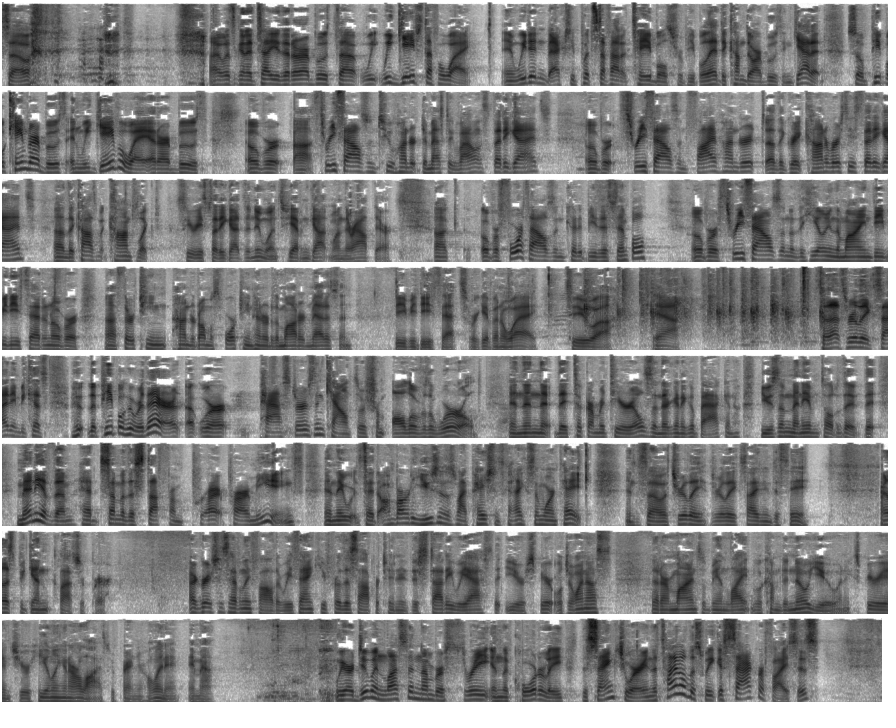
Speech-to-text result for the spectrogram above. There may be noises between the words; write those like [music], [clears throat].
So, [laughs] I was going to tell you that at our booth, uh, we, we gave stuff away and we didn't actually put stuff out at tables for people. They had to come to our booth and get it. So people came to our booth, and we gave away at our booth over uh, 3,200 domestic violence study guides, over 3,500 uh, the Great Controversy study guides, uh, the Cosmic Conflict series study guides, the new ones. If you haven't gotten one, they're out there. Uh, over 4,000. Could it be this simple? Over 3,000 of the Healing the Mind DVD set, and over 1,300, uh, almost 1,400 of the Modern Medicine DVD sets were given away to, uh, yeah. So that's really exciting because the people who were there uh, were pastors and counselors from all over the world. And then they, they took our materials and they're going to go back and use them. Many of them told us that, that many of them had some of the stuff from prior, prior meetings and they said, oh, I'm already using this with my patients. Can I get some more and take? And so it's really, it's really exciting to see. All right, let's begin class of prayer. Our gracious Heavenly Father, we thank you for this opportunity to study. We ask that your Spirit will join us, that our minds will be enlightened, we'll come to know you and experience your healing in our lives. We pray in your holy name. Amen. We are doing lesson number three in the quarterly, the sanctuary, and the title this week is Sacrifices.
